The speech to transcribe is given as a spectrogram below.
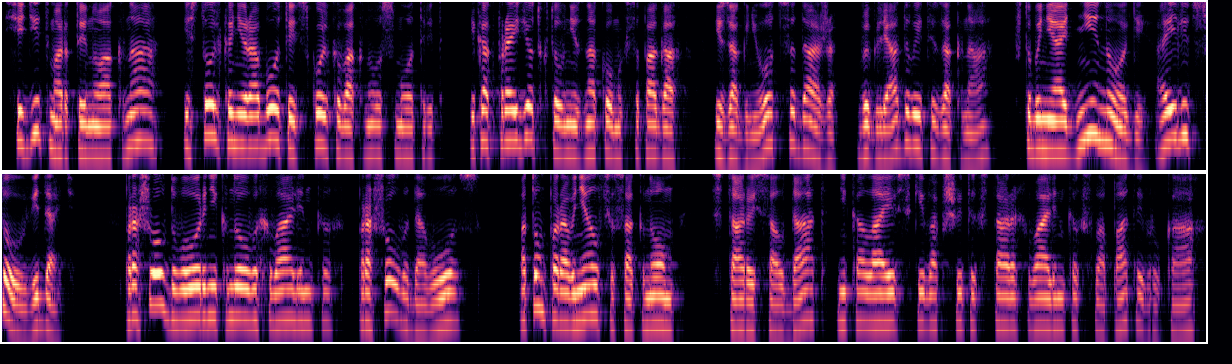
Сидит Мартын у окна и столько не работает, сколько в окно смотрит, и как пройдет кто в незнакомых сапогах, и загнется даже, выглядывает из окна, чтобы не одни ноги, а и лицо увидать. Прошел дворник в новых валенках, прошел водовоз, потом поравнялся с окном старый солдат Николаевский в обшитых старых валенках с лопатой в руках.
